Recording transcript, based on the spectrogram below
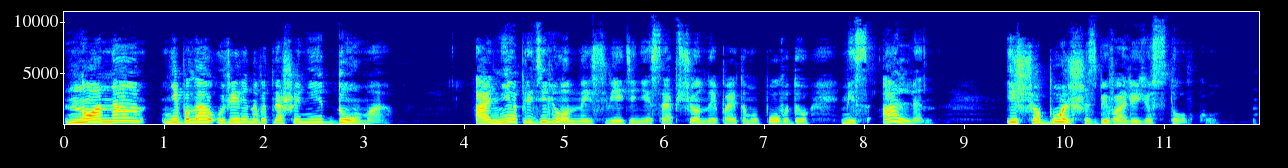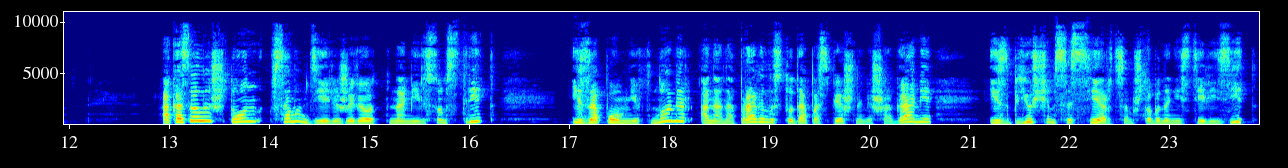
Но она не была уверена в отношении дома, а неопределенные сведения, сообщенные по этому поводу мисс Аллен, еще больше сбивали ее с толку. Оказалось, что он в самом деле живет на Мильсом-стрит, и, запомнив номер, она направилась туда поспешными шагами и с бьющимся сердцем, чтобы нанести визит,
